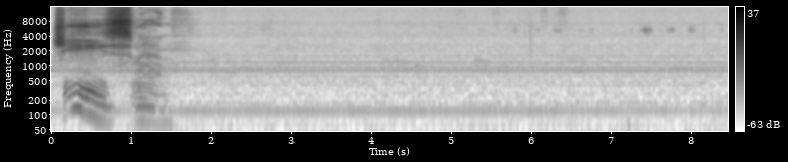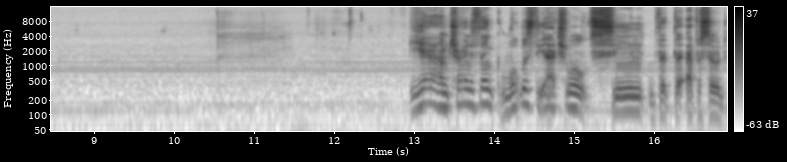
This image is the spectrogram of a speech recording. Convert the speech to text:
Jeez, man. Yeah, I'm trying to think what was the actual scene that the episode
